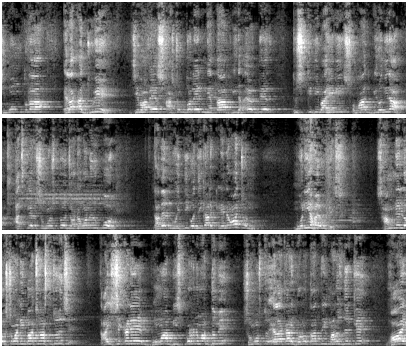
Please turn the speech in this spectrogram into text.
জীবনতলা এলাকা জুড়ে যেভাবে শাসক দলের নেতা, বিধায়কদের দুষ্কৃতী বাহিনী, সমাজ বিরোধীরা আজকের সমস্ত জনগণের উপর তাদের নৈতিক অধিকার কেড়ে নেওয়ার জন্য মরিয়া হয়ে উঠেছে। সামনে লোকসভা নির্বাচন আসতে চলেছে। তাই সেখানে বোমা বিস্ফোরণের মাধ্যমে সমস্ত এলাকার গণতান্ত্রিক মানুষদেরকে ভয়,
